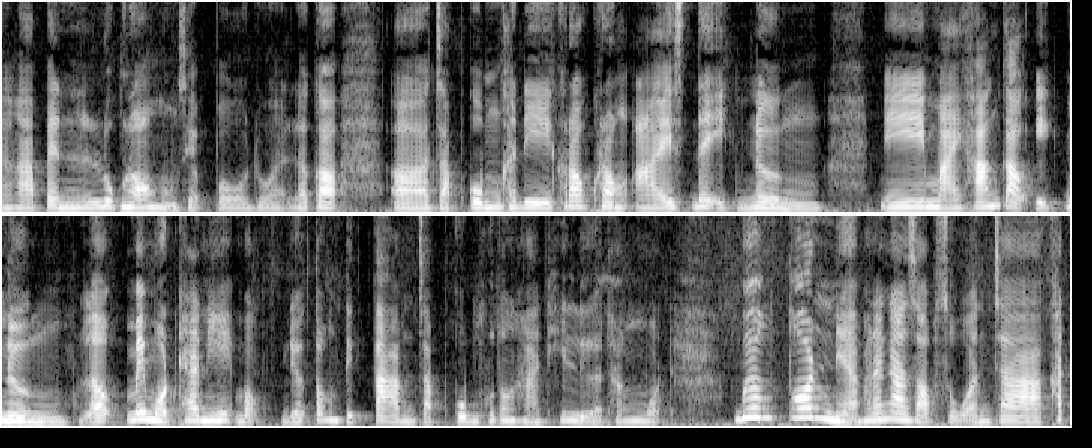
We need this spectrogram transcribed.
นะคะเป็นลูกน้องของเสียโป้ด้วย แล้วก็จับกลุ่มคดีครอบครองไอซ์ได้อีกหนึ่งมีหมายค้างเก่าอีกหนึ่งแล้วไม่หมดแค่นี้บอกเดี๋ยวต้องติดตามจับกลุ่มผู้ต้องหาที่เหลือทั้งหมด เบื้องต้นเนี่ยพนักงานสอบสวนจะคัด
